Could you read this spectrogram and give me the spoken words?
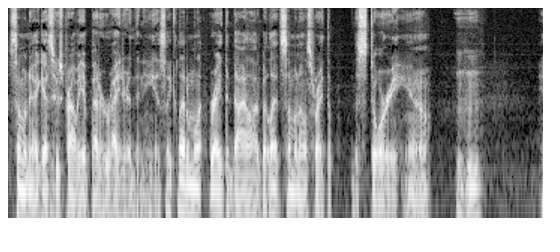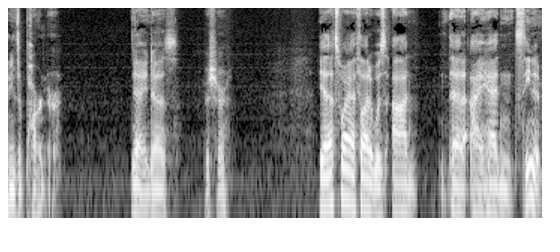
Someone, I guess, who's probably a better writer than he is. Like, let him write the dialogue, but let someone else write the the story. You know, Mm-hmm. he needs a partner. Yeah, he does for sure. Yeah, that's why I thought it was odd that I hadn't seen it,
